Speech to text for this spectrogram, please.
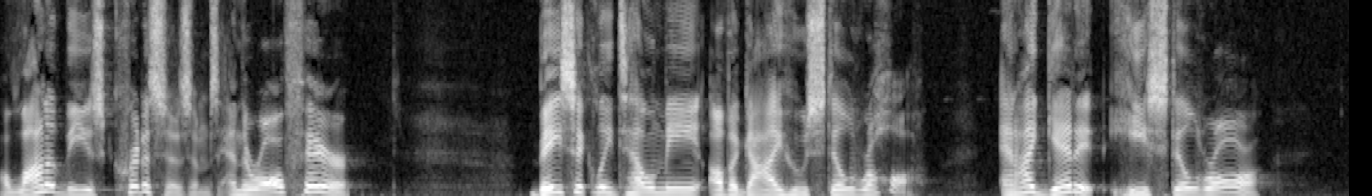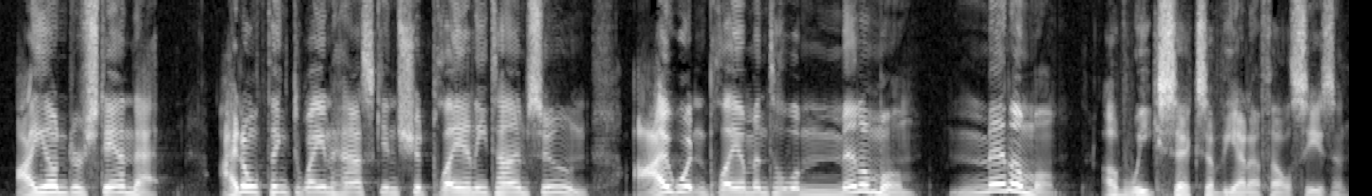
A lot of these criticisms, and they're all fair, basically tell me of a guy who's still raw And I get it. He's still raw. I understand that. I don't think Dwayne Haskins should play anytime soon. I wouldn't play him until a minimum, minimum of week six of the NFL season.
